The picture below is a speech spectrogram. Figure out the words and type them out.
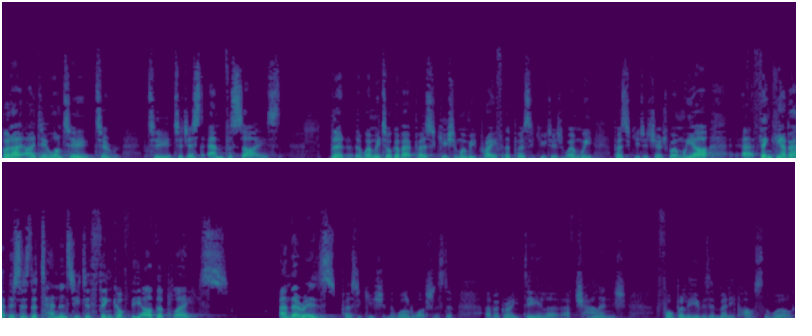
But I, I do want to, to, to, to just emphasize that, that, when we talk about persecution, when we pray for the persecutors, when we persecute a church, when we are uh, thinking about this, is the tendency to think of the other place. And there is persecution. The World Watch List of, of a great deal of challenge for believers in many parts of the world.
